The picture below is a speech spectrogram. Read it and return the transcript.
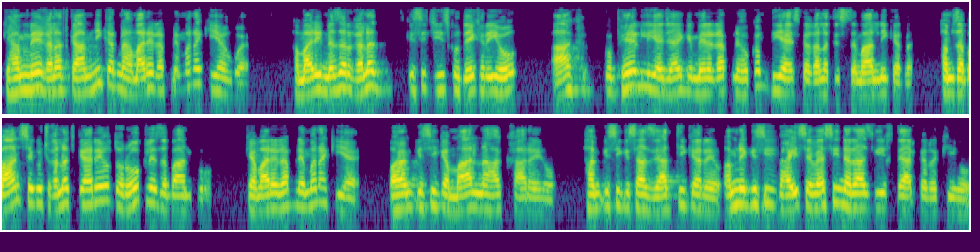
کہ ہم نے غلط کام نہیں کرنا، ہمارے رب نے منع کیا ہوا ہے۔ ہماری نظر غلط کسی چیز کو دیکھ رہی ہو، آنکھ کو پھیر لیا جائے کہ میرے رب نے حکم دیا اس کا غلط استعمال نہیں کرنا۔ ہم زبان سے کچھ غلط کہہ رہے ہو تو روک لے زبان کو کہ ہمارے رب نے منع کیا ہے اور ہم کسی کا مال نہ حق کھا رہے ہو ہم کسی کے ساتھ زیادتی کر رہے ہو ہم نے کسی بھائی سے ویسی ناراضگی اختیار کر رکھی ہو۔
